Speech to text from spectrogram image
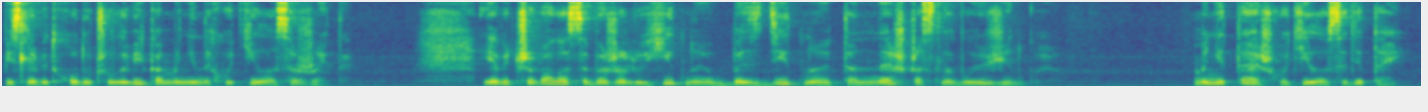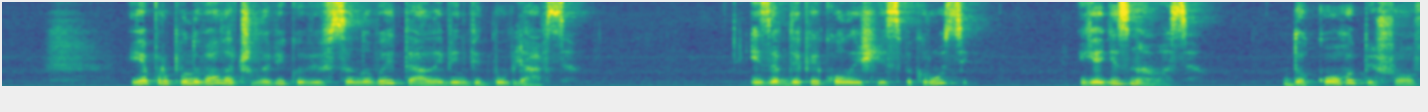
Після відходу чоловіка мені не хотілося жити. Я відчувала себе жалюгідною, бездітною та нещасливою жінкою. Мені теж хотілося дітей. Я пропонувала чоловікові всиновити, але він відмовлявся. І завдяки колишній свекрусі я дізналася, до кого пішов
